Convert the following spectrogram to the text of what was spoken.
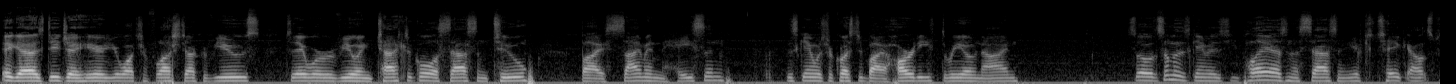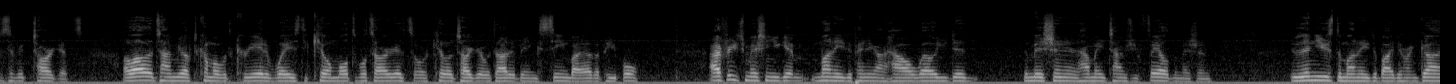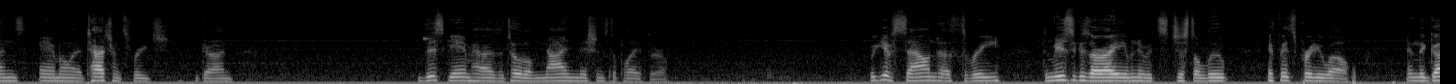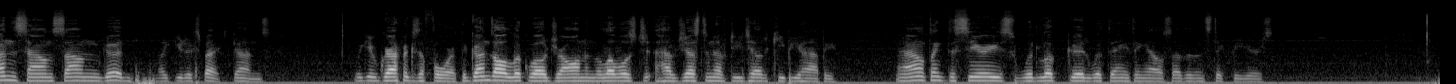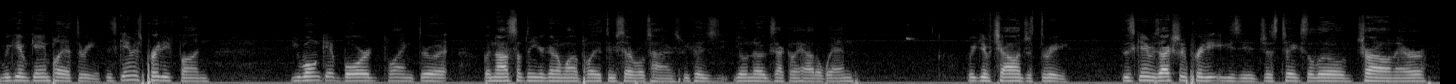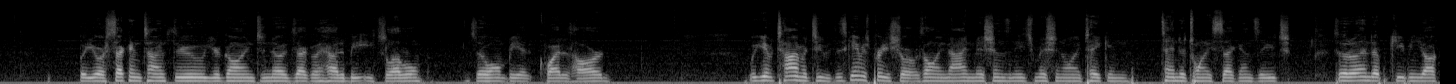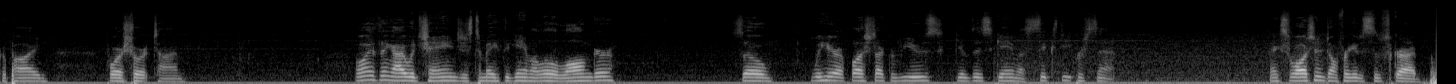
Hey guys, DJ here. You're watching Flash Flashstack Reviews. Today we're reviewing Tactical Assassin 2 by Simon Hasen. This game was requested by Hardy309. So some of this game is you play as an assassin. You have to take out specific targets. A lot of the time you have to come up with creative ways to kill multiple targets or kill a target without it being seen by other people. After each mission you get money depending on how well you did the mission and how many times you failed the mission. You then use the money to buy different guns, ammo, and attachments for each gun. This game has a total of 9 missions to play through. We give sound a 3. The music is alright even if it's just a loop. It fits pretty well. And the gun sounds sound good, like you'd expect, guns. We give graphics a 4. The guns all look well drawn and the levels have just enough detail to keep you happy. And I don't think the series would look good with anything else other than stick figures. We give gameplay a 3. This game is pretty fun. You won't get bored playing through it, but not something you're going to want to play through several times because you'll know exactly how to win. We give challenge a 3. This game is actually pretty easy. It just takes a little trial and error. But your second time through, you're going to know exactly how to beat each level, so it won't be quite as hard. We give time a 2. This game is pretty short with only 9 missions and each mission only taking 10 to 20 seconds each. So it'll end up keeping you occupied for a short time. The only thing I would change is to make the game a little longer. So, we here at Flashstack Reviews give this game a 60%. Thanks for watching. Don't forget to subscribe.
